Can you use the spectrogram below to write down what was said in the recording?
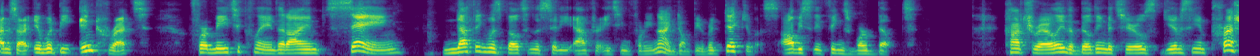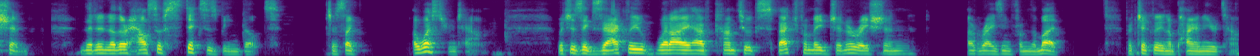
I'm sorry, it would be incorrect for me to claim that I am saying nothing was built in the city after 1849. Don't be ridiculous. Obviously, things were built. Contrarily, the building materials gives the impression that another house of sticks is being built, just like a Western town, which is exactly what I have come to expect from a generation arising from the mud, particularly in a pioneer town.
